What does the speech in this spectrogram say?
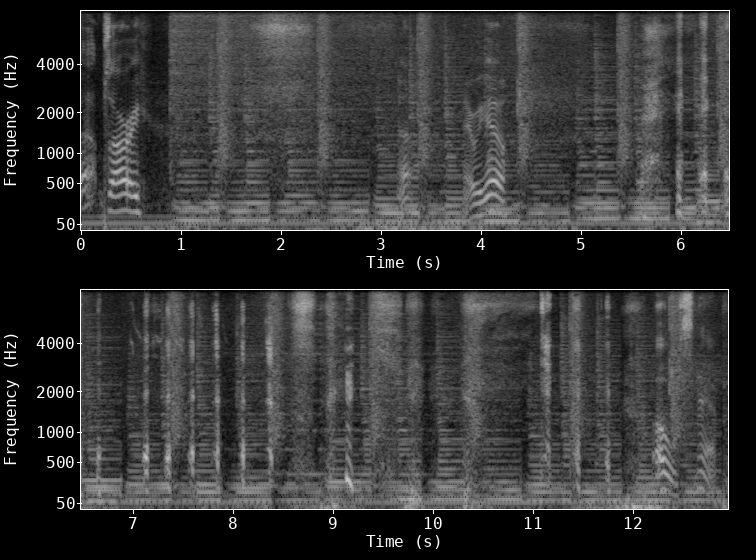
I'm sorry. Oh, there we go. oh, snap.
